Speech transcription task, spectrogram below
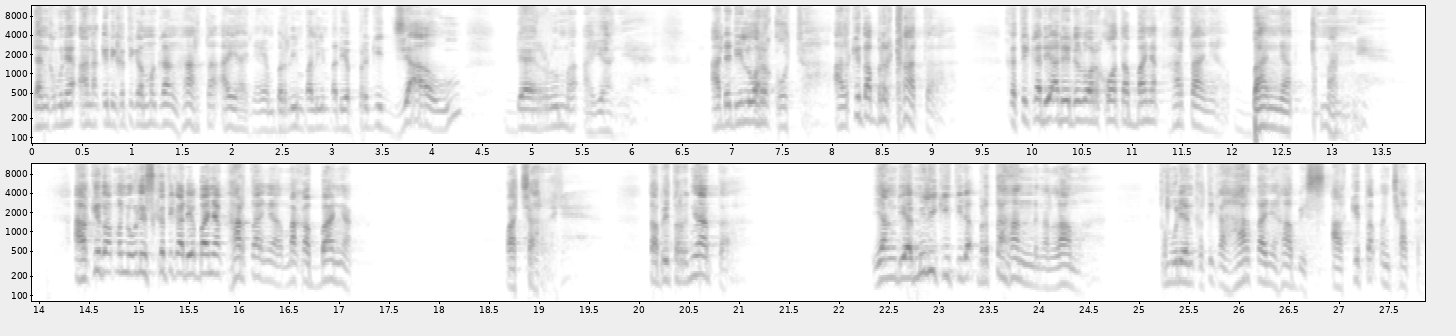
Dan kemudian anak ini ketika megang harta ayahnya yang berlimpah-limpah dia pergi jauh dari rumah ayahnya. Ada di luar kota. Alkitab berkata ketika dia ada di luar kota banyak hartanya, banyak temannya. Alkitab menulis ketika dia banyak hartanya maka banyak pacarnya. Tapi ternyata yang dia miliki tidak bertahan dengan lama. Kemudian ketika hartanya habis, Alkitab mencatat.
